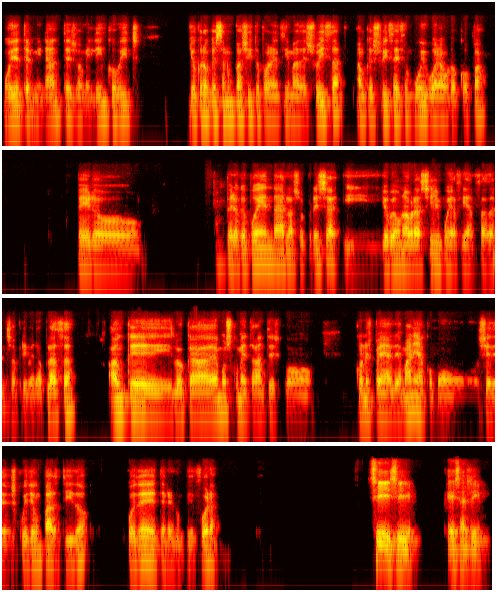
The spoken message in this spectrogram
muy determinantes, o Milinkovic, yo creo que están un pasito por encima de Suiza, aunque Suiza hizo muy buena Eurocopa, pero, pero que pueden dar la sorpresa y yo veo una Brasil muy afianzada en esa primera plaza, aunque lo que hemos comentado antes con, con España y Alemania, como se descuide un partido, puede tener un pie fuera. Sí, sí, es así.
